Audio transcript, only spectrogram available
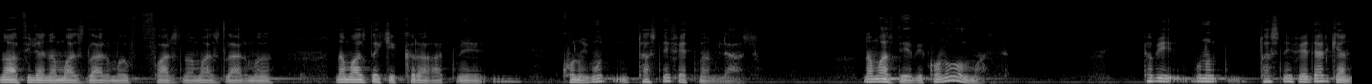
nafile namazlar mı, farz namazlar mı, namazdaki kıraat mi, konuyu tasnif etmem lazım. Namaz diye bir konu olmaz. Tabi bunu tasnif ederken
